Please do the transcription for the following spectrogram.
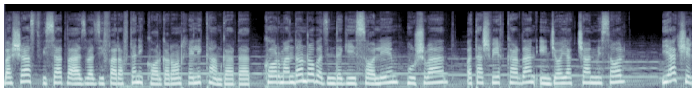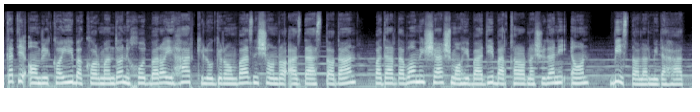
به 60 فیصد و از وظیفه رفتن کارگران خیلی کم گردد. کارمندان را به زندگی سالم، هوشمند و تشویق کردن اینجا یک چند مثال یک شرکت آمریکایی به کارمندان خود برای هر کیلوگرم وزنشان را از دست دادن و در دوام 6 ماه بعدی برقرار نشدن آن 20 دلار می دهد.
